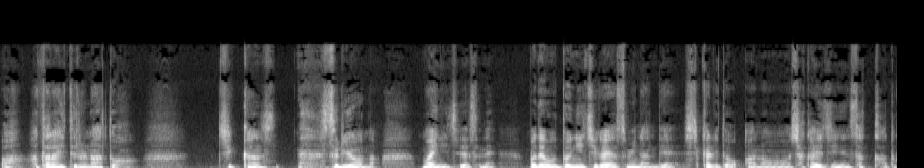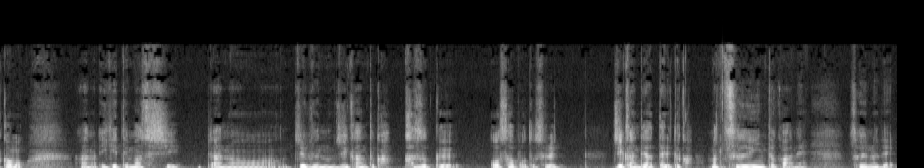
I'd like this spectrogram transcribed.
あ働いてるなと実感 するような毎日ですね。まあ、でも土日が休みなんでしっかりとあの社会人サッカーとかもあの行けてますしあの自分の時間とか家族をサポートする時間であったりとか、まあ、通院とかねそういうので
